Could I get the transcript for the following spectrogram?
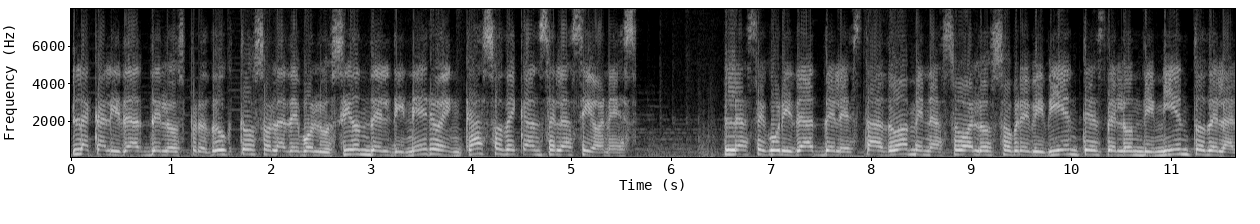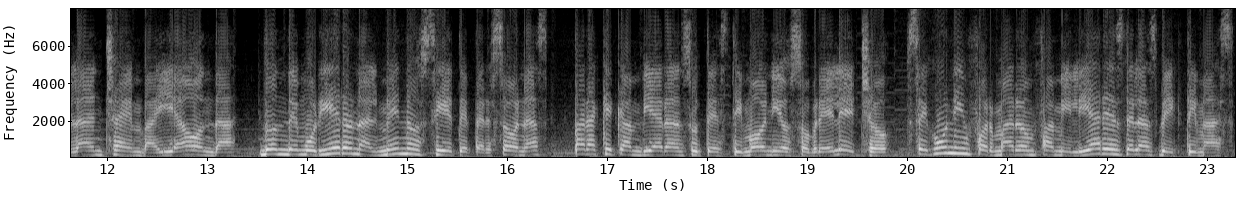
la calidad de los productos o la devolución del dinero en caso de cancelaciones. La seguridad del Estado amenazó a los sobrevivientes del hundimiento de la lancha en Bahía Honda, donde murieron al menos siete personas, para que cambiaran su testimonio sobre el hecho, según informaron familiares de las víctimas.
